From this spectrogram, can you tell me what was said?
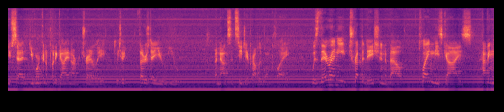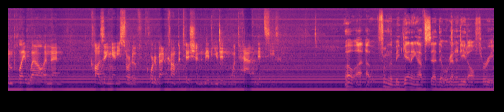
you said you weren't going to put a guy in arbitrarily. We took Thursday. You you announced that CJ probably won't play. Was there any trepidation about playing these guys, having them play well, and then causing any sort of quarterback competition that maybe you didn't want to have mid-season? Well, I, I, from the beginning, I've said that we're going to need all three,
